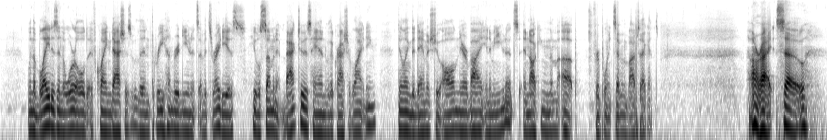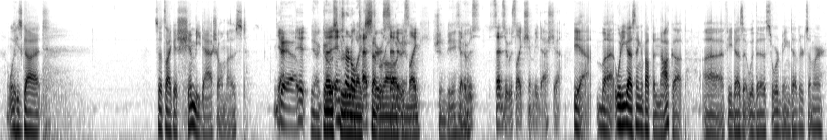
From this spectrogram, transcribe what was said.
when the blade is in the world, if Kwang dashes within 300 units of its radius, he will summon it back to his hand with a crash of lightning, dealing the damage to all nearby enemy units and knocking them up for 0.75 seconds. All right, so well, he's got. So it's like a shimmy dash almost. Yeah, Yeah. it Yeah, it the goes through internal like tester Sevarog said it was and like Shinbi. said yeah. it was says it was like Shinbi Dash. Yeah, Yeah, but what do you guys think about the knock up? Uh, if he does it with the sword being tethered somewhere.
